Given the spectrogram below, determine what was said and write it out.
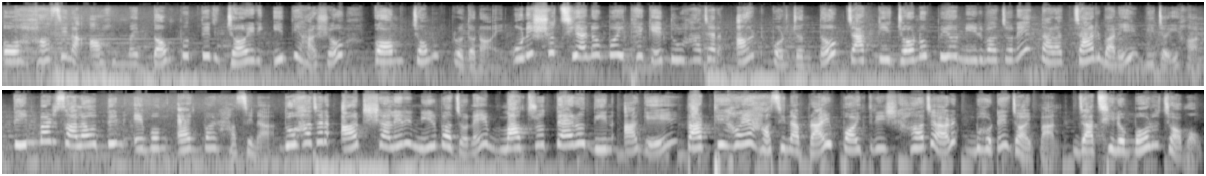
ও হাসিনা আহমেদ দম্পতির জয়ের ইতিহাসও কম চমকপ্রদ নয়। উনিশশো থেকে দুই হাজার আট পর্যন্ত চারটি জনপ্রিয় নির্বাচনে তারা চারবারই বিজয়ী হন। তিনবার সালাউদ্দিন এবং একবার হাসিনা। দু হাজার আট সালের নির্বাচনে মাত্র ১৩ দিন আগে প্রার্থী হয়ে হাসিনা প্রায় পঁয়ত্রিশ হাজার ভোটে জয় পান। যা ছিল বড় চমক।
